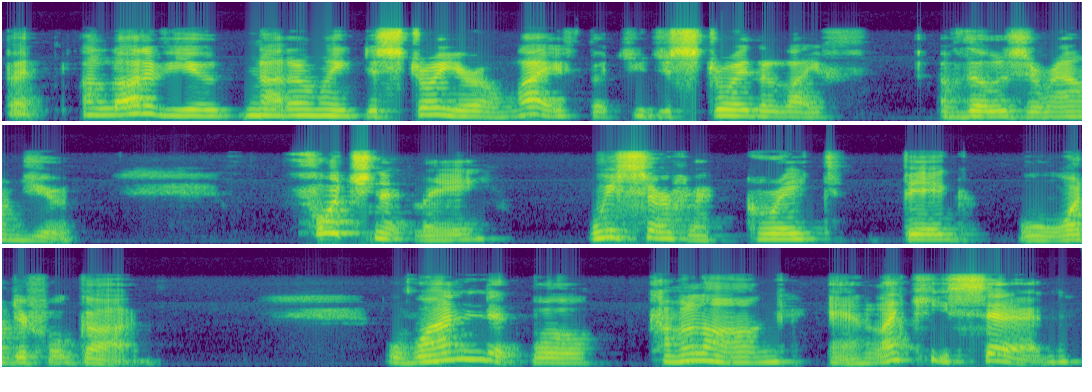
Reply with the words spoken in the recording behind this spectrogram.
But a lot of you not only destroy your own life, but you destroy the life of those around you. Fortunately, we serve a great, big, wonderful God. One that will come along and, like he said,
